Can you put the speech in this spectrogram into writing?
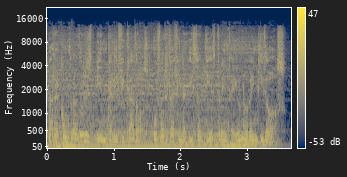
Para compradores bien calificados. Oferta finaliza 10-31-22.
